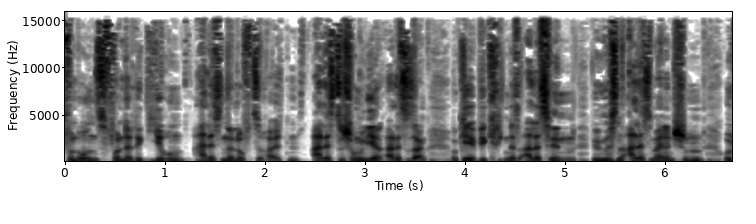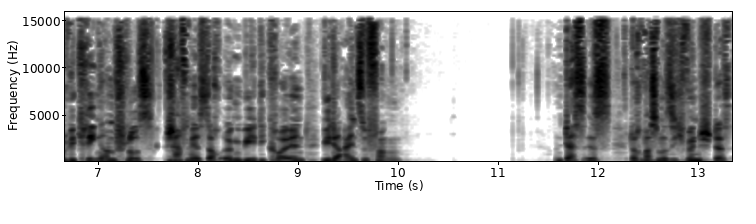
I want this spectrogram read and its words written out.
von uns, von der Regierung, alles in der Luft zu halten, alles zu jonglieren, alles zu sagen, okay, wir kriegen das alles hin, wir müssen alles managen und wir kriegen am Schluss, schaffen wir es doch irgendwie, die Keulen wieder einzufangen. Und das ist doch, was man sich wünscht, dass,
